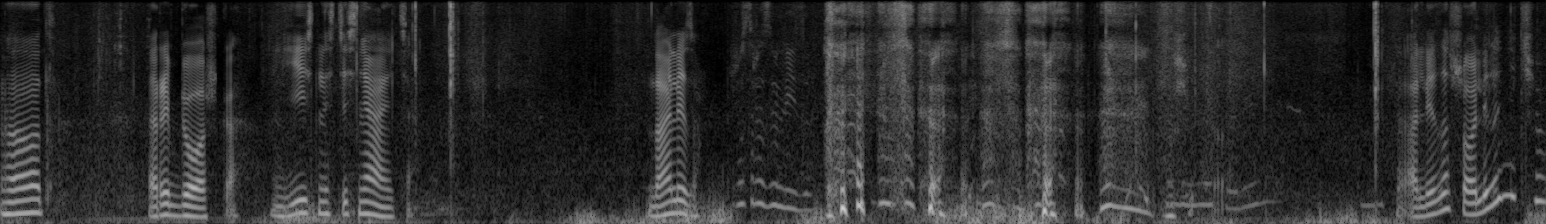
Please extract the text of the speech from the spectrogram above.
От. Рибьошка. Їсть не стісняється. Да, Ліза? Що зразу лізу? А Ліза що? Ліза нічого.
